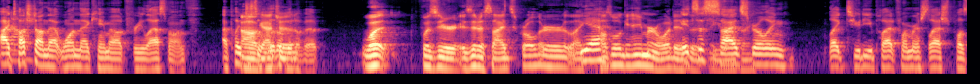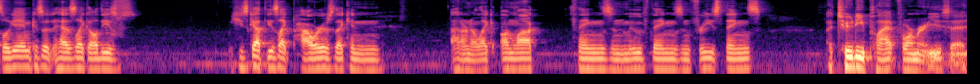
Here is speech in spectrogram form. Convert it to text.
I No. touched on that one that came out free last month. I played Oh, just a gotcha. little bit of it. What was your? Is it a side scroller like Yeah. puzzle game or what is it's it? It's a side exactly? scrolling like 2d platformer slash puzzle game because it has like all these he's got these like powers that can i don't know like unlock things and move things and freeze things A two D platformer, you say?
